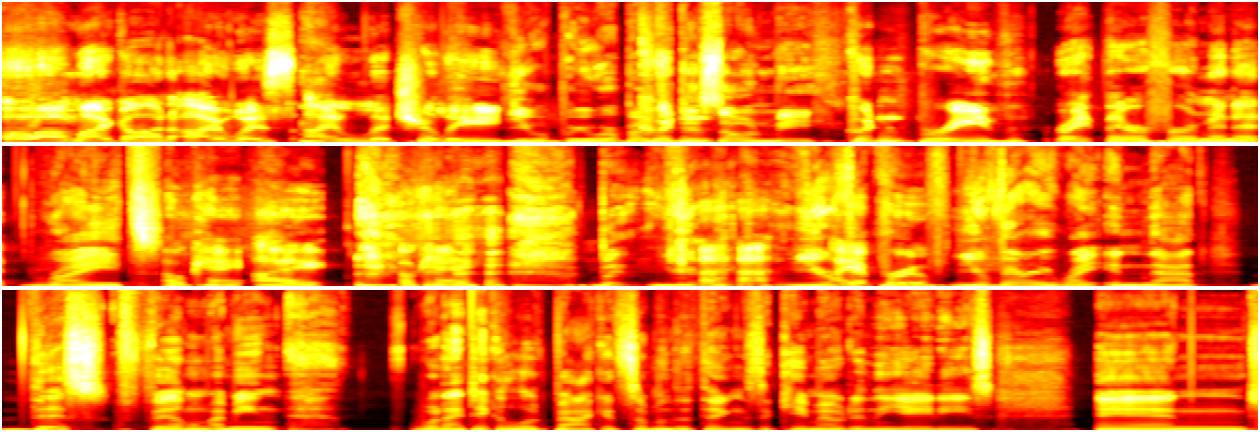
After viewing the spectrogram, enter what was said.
Oh my god. I was I literally you you were about to disown me, couldn't breathe right there for a minute. right? Okay, I okay. But you're, you're I approve. You're very right in that this film. I mean, when I take a look back at some of the things that came out in the '80s, and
